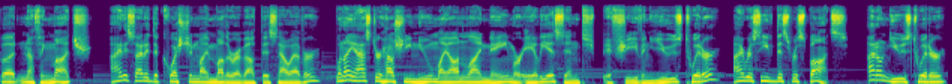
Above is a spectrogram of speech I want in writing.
but nothing much. I decided to question my mother about this, however. When I asked her how she knew my online name or alias and if she even used Twitter, I received this response I don't use Twitter,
